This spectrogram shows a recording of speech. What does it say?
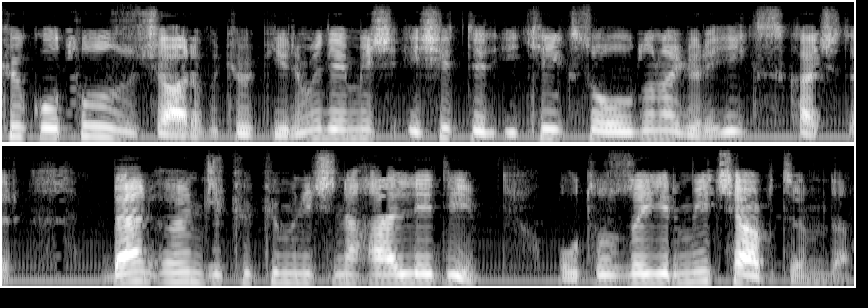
kök 30 çarpı kök 20 demiş. Eşittir 2x olduğuna göre x kaçtır? Ben önce kökümün içine halledeyim. 30 ile 20'yi çarptığımda.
